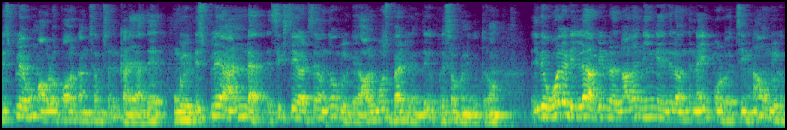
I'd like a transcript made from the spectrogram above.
டிஸ்பிளேவும் அவ்வளோ பவர் கன்சம்ஷன் கிடையாது. உங்களுக்கு டிஸ்பிளே அண்ட் சிக்ஸ்டி ஹர்ட்ஸே வந்து உங்களுக்கு ஆல்மோஸ்ட் பேட்டரி வந்து ப்ரிசர்வ் பண்ணி கொடுத்துரும். இது ஓலட் இல்லை அப்படின்றதுனால நீங்கள் இதில் வந்து நைட் மோட் வச்சிங்கன்னா உங்களுக்கு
